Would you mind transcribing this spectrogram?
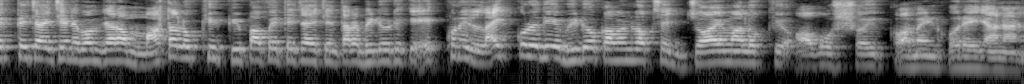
দেখতে চাইছেন এবং যারা মাতা লক্ষ্মীর কৃপা পেতে চাইছেন, তারা ভিডিওটিকে এক্ষুনি লাইক করে দিয়ে ভিডিও কমেন্ট বক্সে জয় মা লক্ষ্মী অবশ্যই কমেন্ট করে জানান।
